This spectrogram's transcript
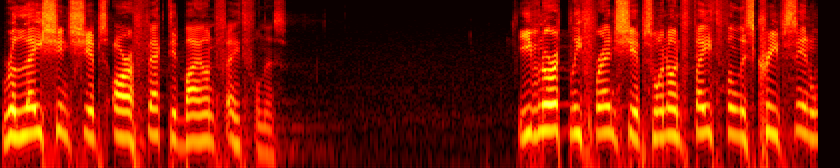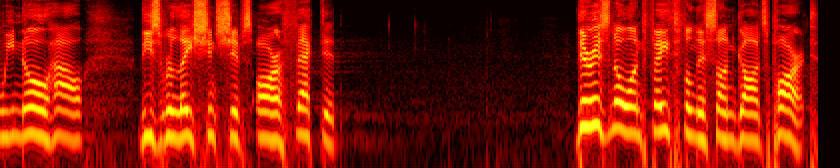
relationships are affected by unfaithfulness. Even earthly friendships, when unfaithfulness creeps in, we know how these relationships are affected. There is no unfaithfulness on God's part.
